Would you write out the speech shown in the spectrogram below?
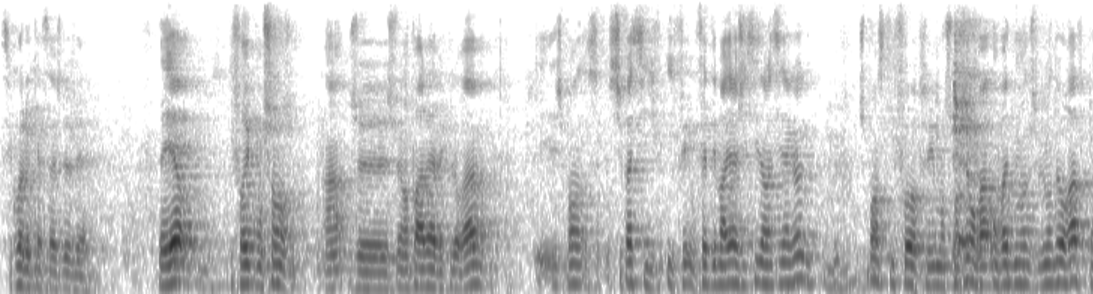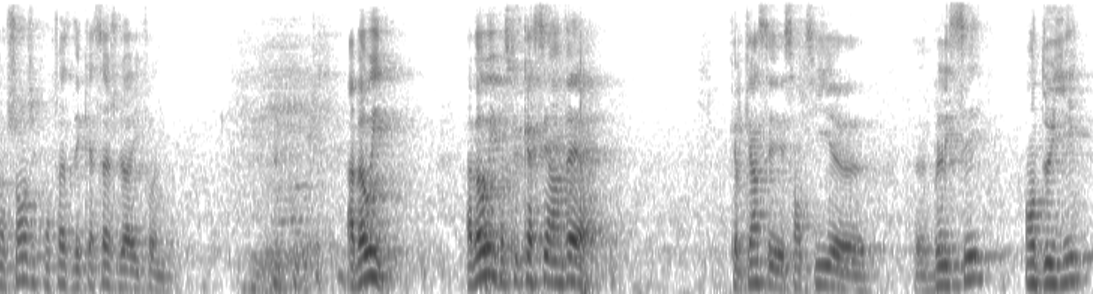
C'est quoi le cassage de verre? D'ailleurs, il faudrait qu'on change. Hein. Je, vais en parler avec le Rav. Je pense, je sais pas si vous faites des mariages ici dans la synagogue? Je pense qu'il faut absolument changer. On va, on va demander, je vais demander au Rav qu'on change et qu'on fasse des cassages de iPhone. Ah bah oui, ah bah oui, parce que casser un verre, quelqu'un s'est senti euh, euh, blessé, endeuillé.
